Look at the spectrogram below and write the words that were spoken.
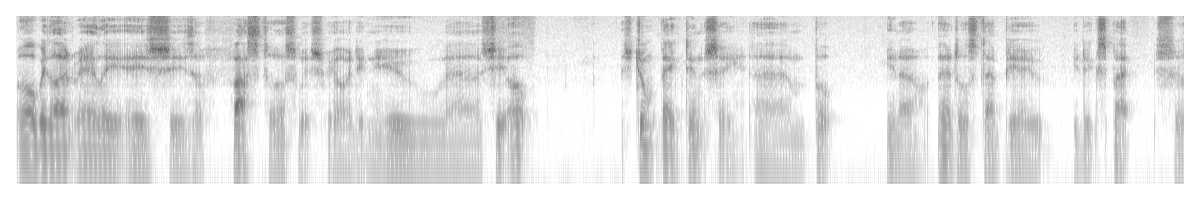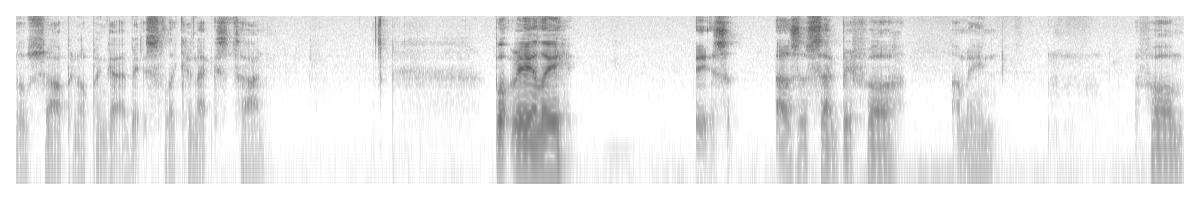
all we learnt really is she's a fast horse, which we already knew. Uh, she up, she jumped big, didn't she? Um, but you know, hurdles debut, you'd expect she'll sharpen up and get a bit slicker next time. But really, it's as I've said before. I mean, form.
